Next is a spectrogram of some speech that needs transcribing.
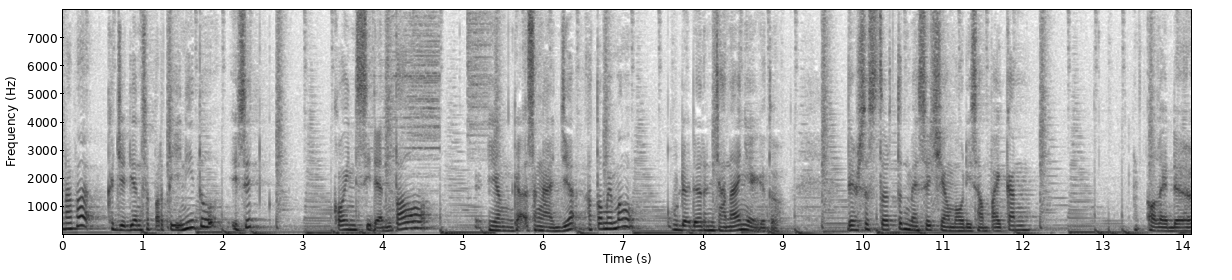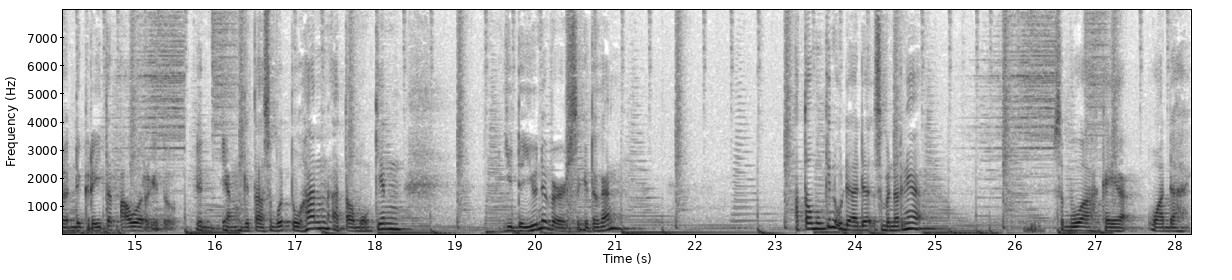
kenapa kejadian seperti ini tuh is it coincidental yang nggak sengaja atau memang udah ada rencananya gitu? There's a certain message yang mau disampaikan oleh the the greater power gitu. Yang kita sebut Tuhan atau mungkin the universe gitu kan. Atau mungkin udah ada sebenarnya sebuah kayak wadah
